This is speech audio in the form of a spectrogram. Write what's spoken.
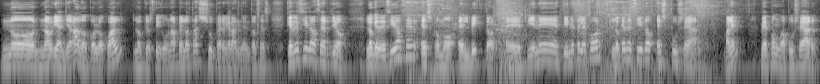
no, no habrían llegado, con lo cual, lo que os digo, una pelota súper grande. Entonces, ¿qué decido hacer yo? Lo que decido hacer es como el Víctor eh, tiene, tiene teleport, lo que decido es pusear, ¿vale? Me pongo a pusear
